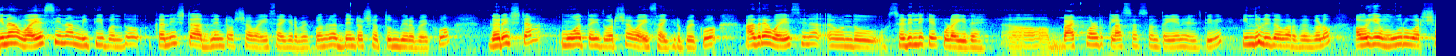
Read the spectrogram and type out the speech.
ಇನ್ನು ವಯಸ್ಸಿನ ಮಿತಿ ಬಂದು ಕನಿಷ್ಠ ಹದಿನೆಂಟು ವರ್ಷ ವಯಸ್ಸಾಗಿರಬೇಕು. ಅಂದರೆ ಹದಿನೆಂಟು ವರ್ಷ ತುಂಬಿರಬೇಕು. ಗರಿಷ್ಠ ಮೂವತ್ತೈದು ವರ್ಷ ವಯಸ್ಸಾಗಿರಬೇಕು. ಆದರೆ ವಯಸ್ಸಿನ ಒಂದು ಸಡಿಲಿಕೆ ಕೂಡ ಇದೆ. ಬ್ಯಾಕ್ವರ್ಡ್ ಕ್ಲಾಸಸ್ ಅಂತ ಏನು ಹೇಳ್ತೀವಿ? ಹಿಂದುಳಿದ ವರ್ಗಗಳು, ಅವರಿಗೆ ಮೂರು ವರ್ಷ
